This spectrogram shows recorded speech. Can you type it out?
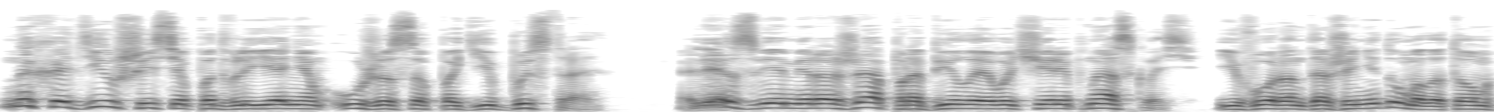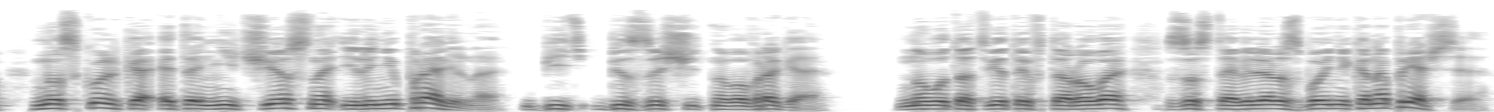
Находившийся под влиянием ужаса погиб быстро. Лезвие миража пробило его череп насквозь, и ворон даже не думал о том, насколько это нечестно или неправильно – бить беззащитного врага. Но вот ответы второго заставили разбойника напрячься.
